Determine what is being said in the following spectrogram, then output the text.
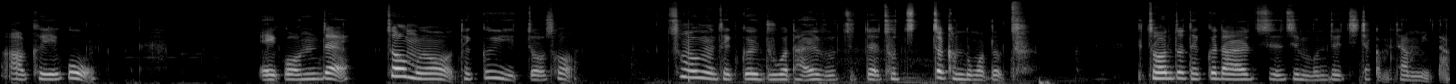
아 그리고 이건데 처음으로 댓글이 있어서 처음에 댓글 누가 달아줬을 때 저 진짜 감동받았어요. 저한테 댓글 달아주신 분들 진짜 감사합니다.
